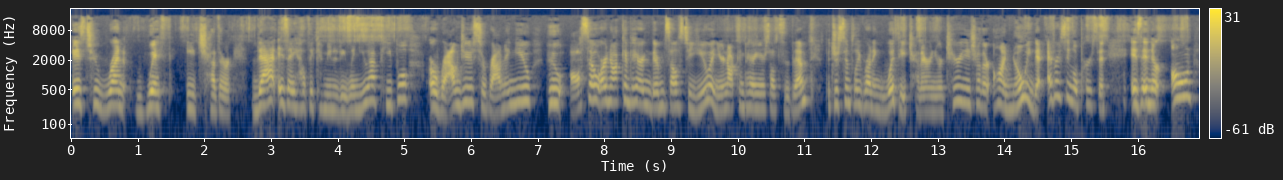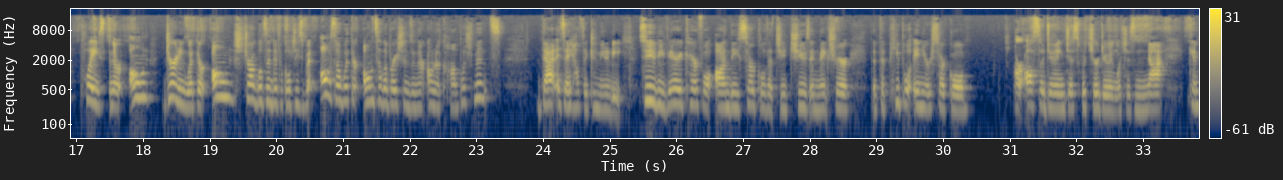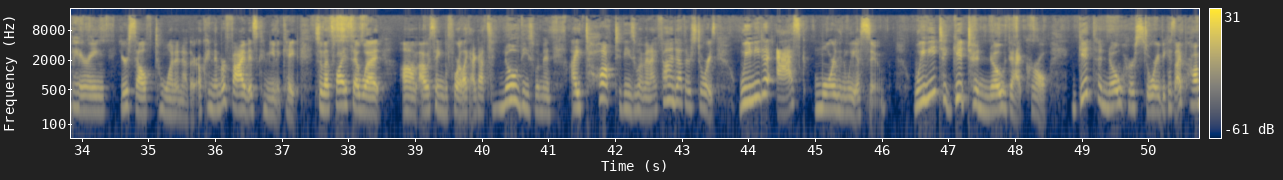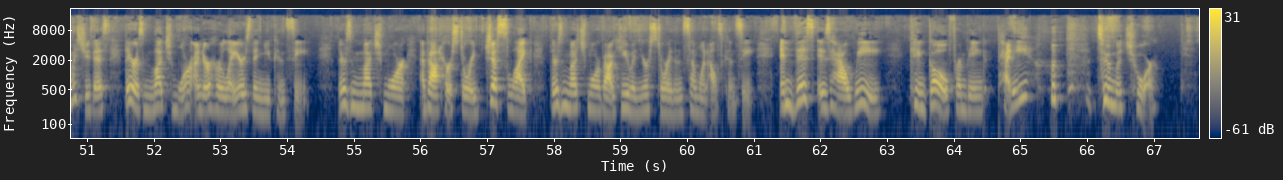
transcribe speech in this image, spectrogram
is to run with each other. That is a healthy community. When you have people around you, surrounding you, who also are not comparing themselves to you and you're not comparing yourselves to them, but you're simply running with each other and you're cheering each other on, knowing that every single person is in their own place, in their own journey, with their own struggles and difficulties, but also with their own celebrations and their own accomplishments. That is a healthy community. So you need to be very careful on the circle that you choose and make sure that the people in your circle are also doing just what you're doing, which is not comparing yourself to one another. Okay, number five is communicate. So that's why I said what um, I was saying before. Like, I got to know these women, I talked to these women, I find out their stories. We need to ask more than we assume. We need to get to know that girl. Get to know her story because I promise you this there is much more under her layers than you can see. There's much more about her story, just like there's much more about you and your story than someone else can see. And this is how we can go from being petty to mature.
